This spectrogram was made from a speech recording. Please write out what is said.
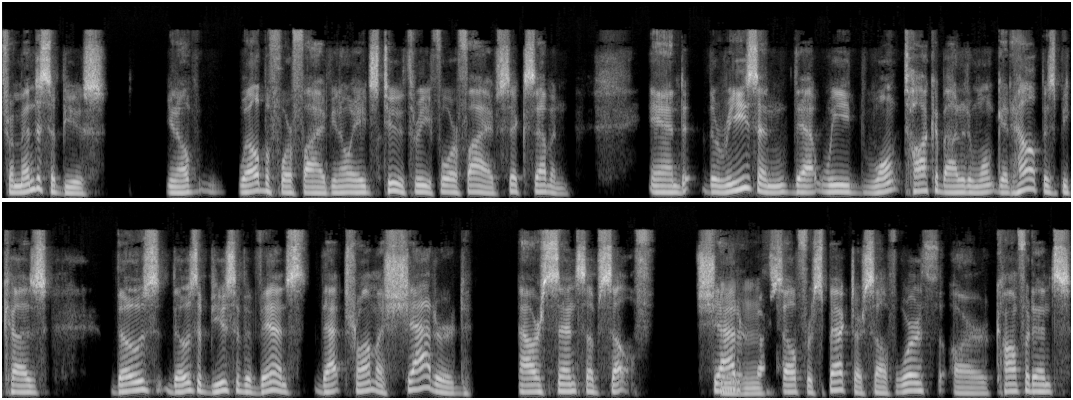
tremendous abuse, you know, well before five, you know, age two, three, four, five, six, seven. And the reason that we won't talk about it and won't get help is because those those abusive events, that trauma shattered our sense of self, shattered Mhm. our self-respect, our self-worth, our confidence.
